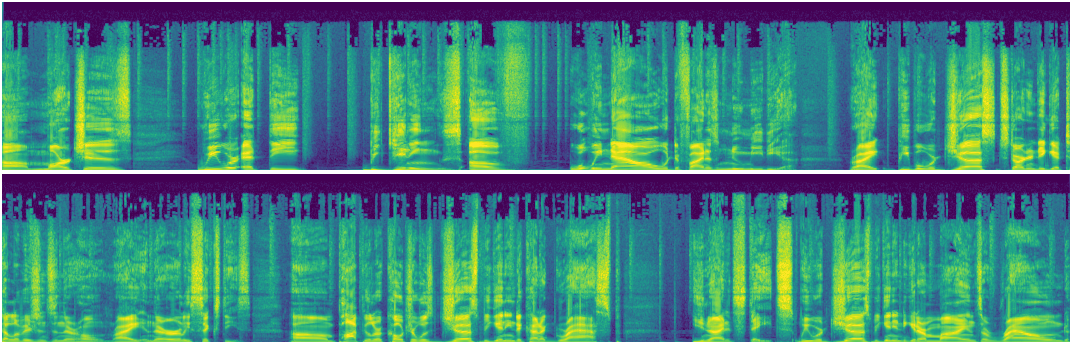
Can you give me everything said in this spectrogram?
um, marches, we were at the beginnings of what we now would define as new media, right? People were just starting to get televisions in their home, right? In the early 60s. Um, popular culture was just beginning to kind of grasp United States. We were just beginning to get our minds around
